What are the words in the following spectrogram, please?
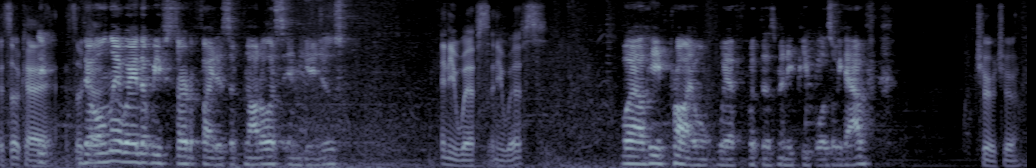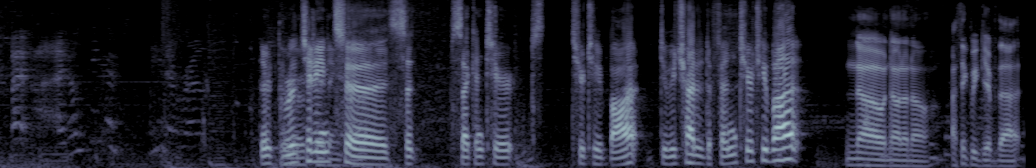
It's okay. It's The only way that we start a fight is if Nautilus engages. Any whiffs? Any whiffs? Well, he probably won't whiff with as many people as we have. True, true. I, I don't think I've seen it around. They're They're rotating rotating to se- second tier tier two bot. Do we try to defend tier two bot? No, no, no, no. I think we give that.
